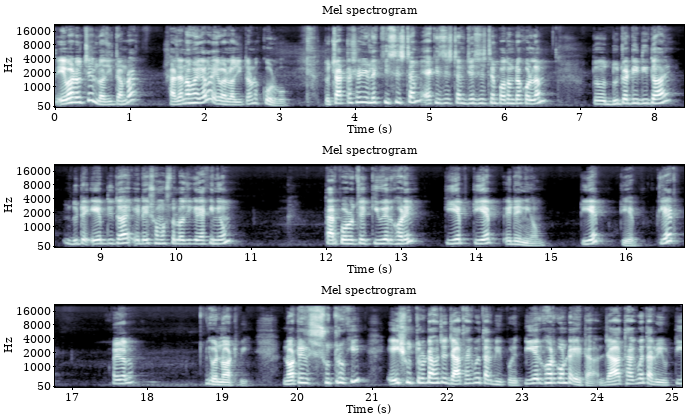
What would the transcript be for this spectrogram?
তো এবার হচ্ছে লজিকটা আমরা সাজানো হয়ে গেল। এবার লজিকটা আমরা করব। তো চারটা সারি হলে কী সিস্টেম একই সিস্টেম যে সিস্টেম প্রথমটা করলাম তো দুটো টি দিতে হয়, দুটো এফ দিতে হয়, এটাই সমস্ত লজিকের একই নিয়ম। তারপর হচ্ছে কিউ এর ঘরে টিএফ টিএফ এটাই নিয়ম। টিএফ টিএফ ক্লিয়ার হয়ে গেল? এবার নট পি নটের সূত্র কি? এই সূত্রটা হচ্ছে যা থাকবে তার বিপরীত। পি এর ঘর কোনটা? এটা। যা থাকবে তার বিপরীত। টি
